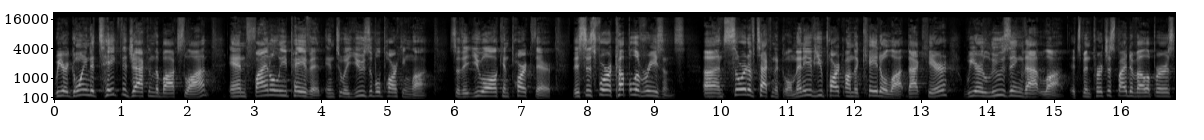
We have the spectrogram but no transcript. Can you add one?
we are going to take the Jack in the Box lot and finally pave it into a usable parking lot so that you all can park there. This is for a couple of reasons. Uh, and sort of technical. Many of you park on the Cato lot back here. We are losing that lot. It's been purchased by developers,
